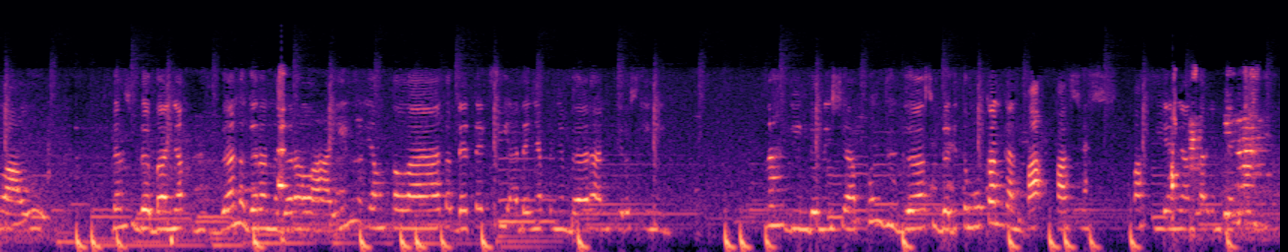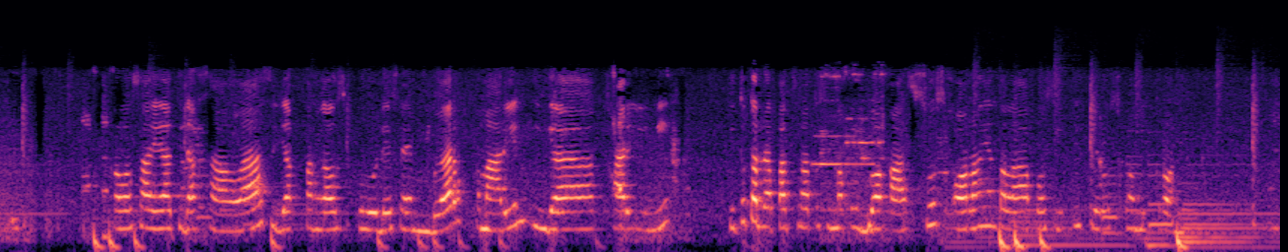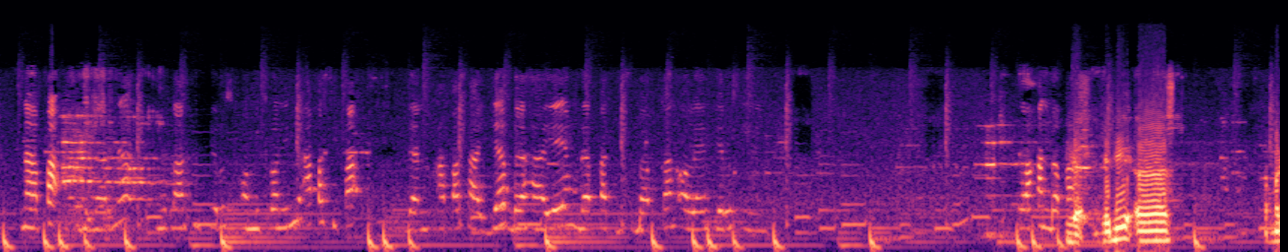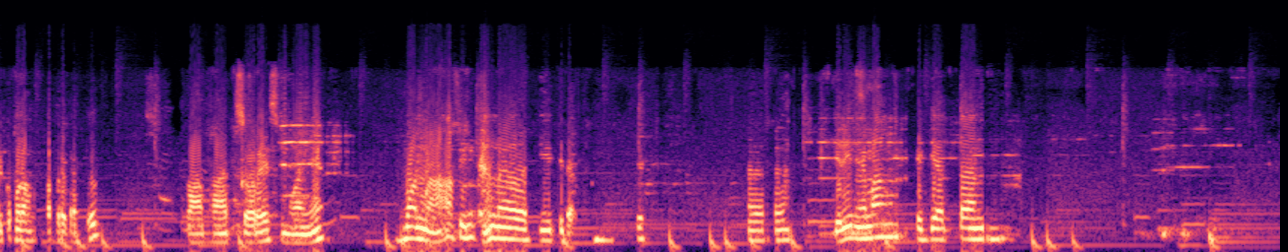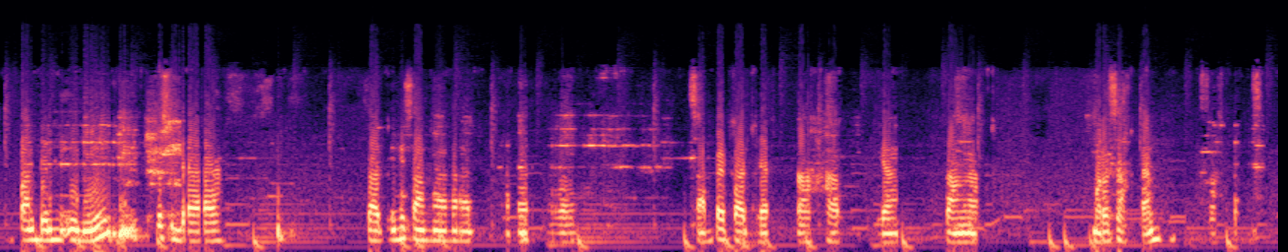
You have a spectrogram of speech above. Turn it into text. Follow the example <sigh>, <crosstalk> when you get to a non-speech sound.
lalu dan sudah banyak juga negara-negara lain yang telah terdeteksi adanya penyebaran virus ini. Nah di Indonesia pun juga sudah ditemukan kan Pak kasus pasien yang terinfeksi. Kalau saya tidak salah sejak tanggal 10 Desember kemarin hingga hari ini itu terdapat 152 kasus orang yang telah positif virus Omikron. Nah, Pak, sebenarnya mutasi virus Omikron ini apa sih, Pak? Dan apa saja bahaya yang dapat disebabkan oleh virus ini? Silakan, Bapak. Ya, jadi eh, Assalamualaikum warahmatullahi wabarakatuh. Selamat sore semuanya. Mohon maaf ini karena lagi tidak. Eh, jadi memang kegiatan pandemi ini itu sudah saat ini sangat eh, sampai pada tahap yang sangat meresahkan.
